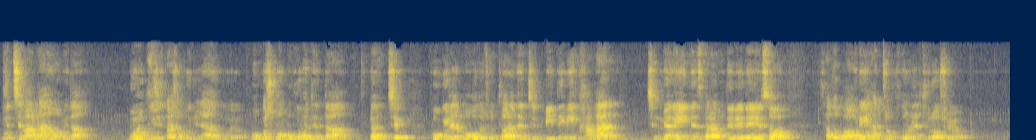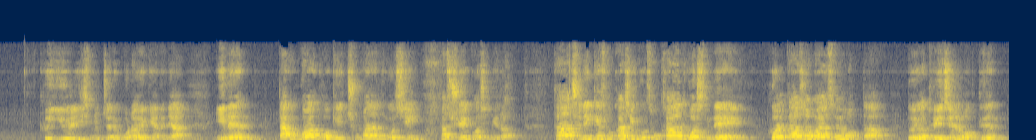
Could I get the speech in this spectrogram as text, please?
묻지 말라는 겁니다. 뭘 굳이 따져 묻느냐는 거예요. 먹고 싶으면 먹으면 된다. 그러니까 즉 고기를 먹어도 좋다라는 즉 믿음이 강한 측면에 있는 사람들에 대해서 사도 바울이 한쪽 손을 들어줘요. 그 이유를 26절에 뭐라고 얘기하느냐? 이는 땅과 거기 충만한 것이 다 주의 것입니다. 다 주님께 속하신 속한 것인데 그걸 따져봐야 소용없다. 너희가 돼지를 먹든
